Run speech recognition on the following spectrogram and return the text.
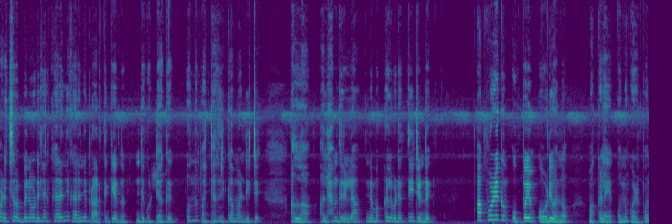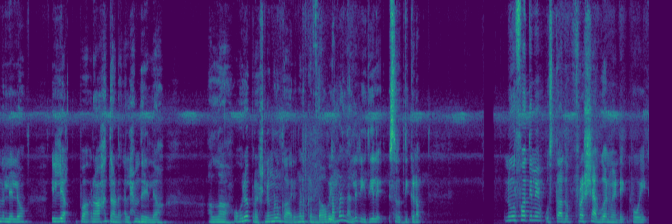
പഠിച്ച റബ്ബിനോട് ഞാൻ കരഞ്ഞ് കരഞ്ഞ് പ്രാർത്ഥിക്കായിരുന്നു. എന്റെ കുട്ടികൾക്ക് ഒന്നും പറ്റാതിരിക്കാൻ വേണ്ടിയിട്ട്. അല്ലാ അലഹമില്ല എന്റെ മക്കൾ ഇവിടെ എത്തിയിട്ടുണ്ട്. അപ്പോഴേക്കും ഉപ്പയും ഓടി വന്നു. മക്കളെ ഒന്നും കുഴപ്പമൊന്നുമില്ലല്ലോ? ഇല്ല ഉപ്പ റാഹത്താണ് അലഹമില്ല അല്ലാ ഓരോ പ്രശ്നങ്ങളും കാര്യങ്ങളൊക്കെ ഉണ്ടാവും നമ്മൾ നല്ല രീതിയിൽ ശ്രദ്ധിക്കണം. നൂർ ഫാത്തിമയും ഉസ്താദും ഫ്രഷ് ആകുവാൻ വേണ്ടി പോയി.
